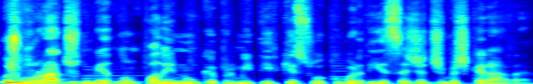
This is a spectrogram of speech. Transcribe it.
Os borrados de medo não podem nunca permitir que a sua cobardia seja desmascarada.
